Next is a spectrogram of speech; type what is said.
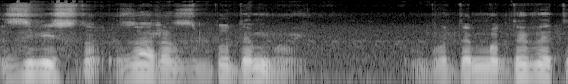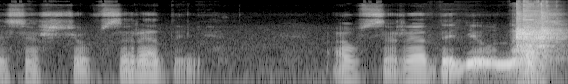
звісно, зараз будемо, будемо дивитися, що всередині. А всередині у нас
